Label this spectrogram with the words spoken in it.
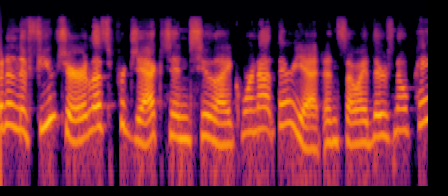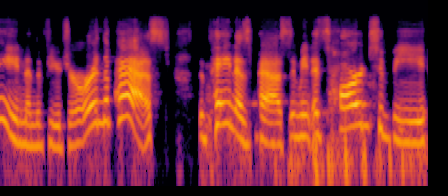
But in the future, let's project into like, we're not there yet. And so I, there's no pain in the future or in the past. The pain has passed. I mean, it's hard to be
